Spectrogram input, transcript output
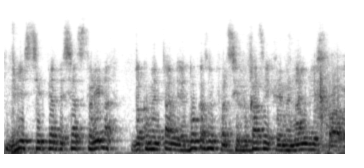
250 сторінок документальних доказів фальсифікації кримінальної справи.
